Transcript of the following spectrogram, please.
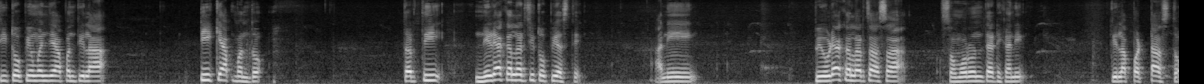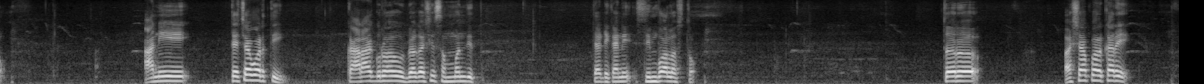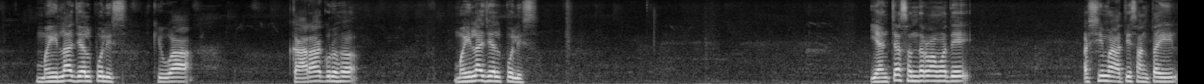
ती टोपी म्हणजे आपण तिला टी कॅप म्हणतो. तर ती निळ्या कलरची टोपी असते. आणि पिवळ्या कलरचा असा समोरून त्या ठिकाणी तिला पट्टा असतो. आणि त्याच्यावरती कारागृह विभागाशी संबंधित त्या ठिकाणी सिम्बॉल असतो. तर अशा प्रकारे महिला जलपोलीस किंवा कारागृह महिला जलपोलीस यांच्या संदर्भामध्ये अशी माहिती सांगता येईल.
